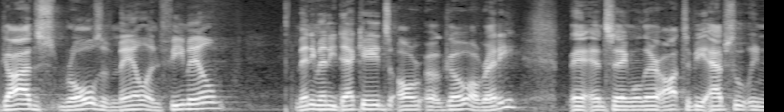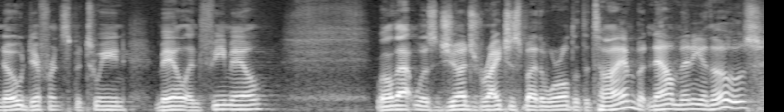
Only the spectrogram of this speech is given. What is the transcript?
God's roles of male and female many, many decades ago already and saying, well, there ought to be absolutely no difference between male and female. Well, that was judged righteous by the world at the time, but now many of those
